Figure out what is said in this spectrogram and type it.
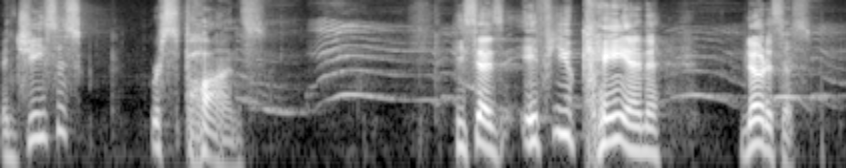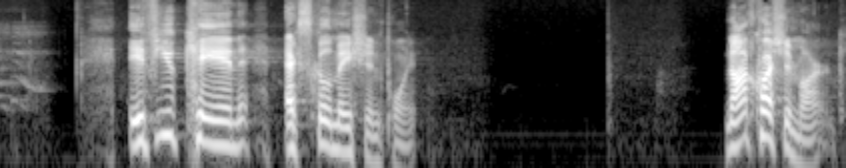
And Jesus responds. He says, If you can, notice this. If you can, exclamation point. Not question mark.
